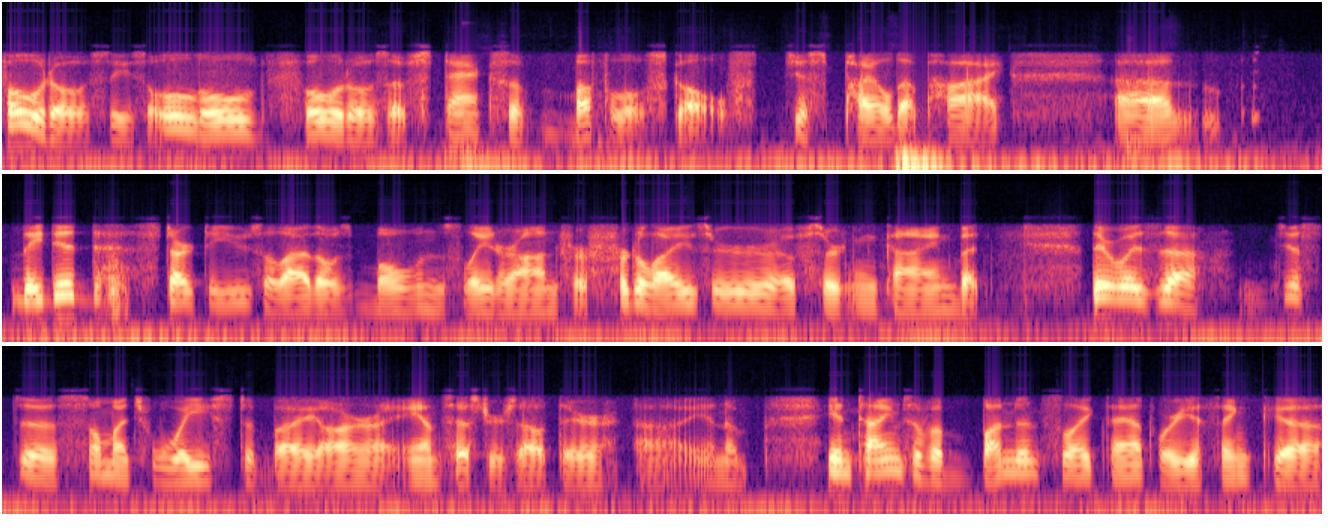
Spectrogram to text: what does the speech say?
photos these old old photos of stacks of buffalo skulls just piled up high uh, they did start to use a lot of those bones later on for fertilizer of certain kind, but there was uh, just uh, so much waste by our ancestors out there uh, in a, in times of abundance like that, where you think uh,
